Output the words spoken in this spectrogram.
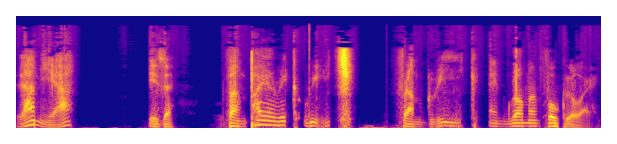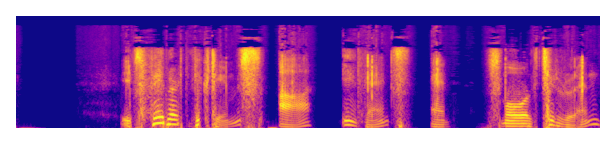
Lamia, is a vampiric witch from Greek and Roman folklore. Its favorite victims are infants and small children,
